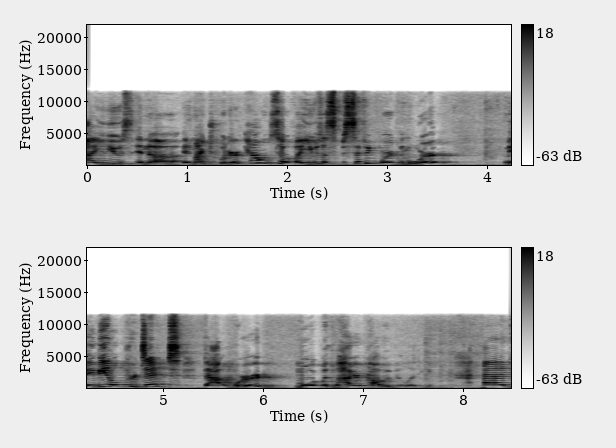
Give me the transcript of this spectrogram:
I use in, a, in my Twitter account. So if I use a specific word more, maybe it'll predict that word more with higher probability. And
